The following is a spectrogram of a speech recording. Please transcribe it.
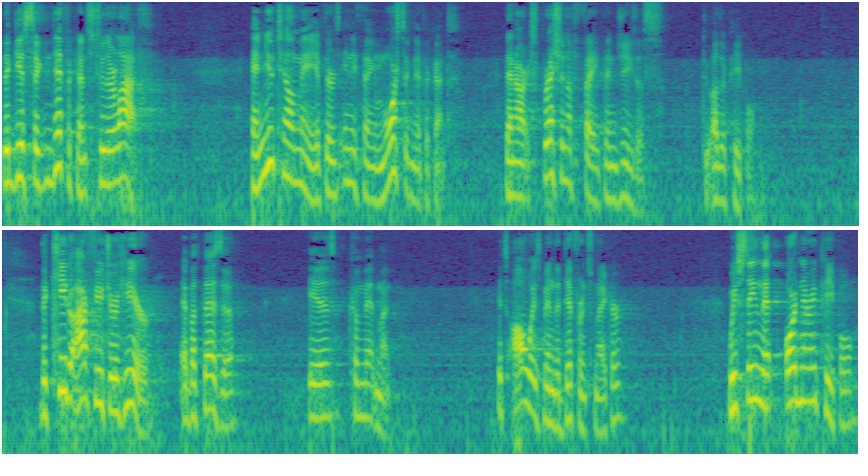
that gives significance to their life. And you tell me if there's anything more significant than our expression of faith in Jesus to other people. The key to our future here at Bethesda is commitment. It's always been the difference maker. We've seen that ordinary people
